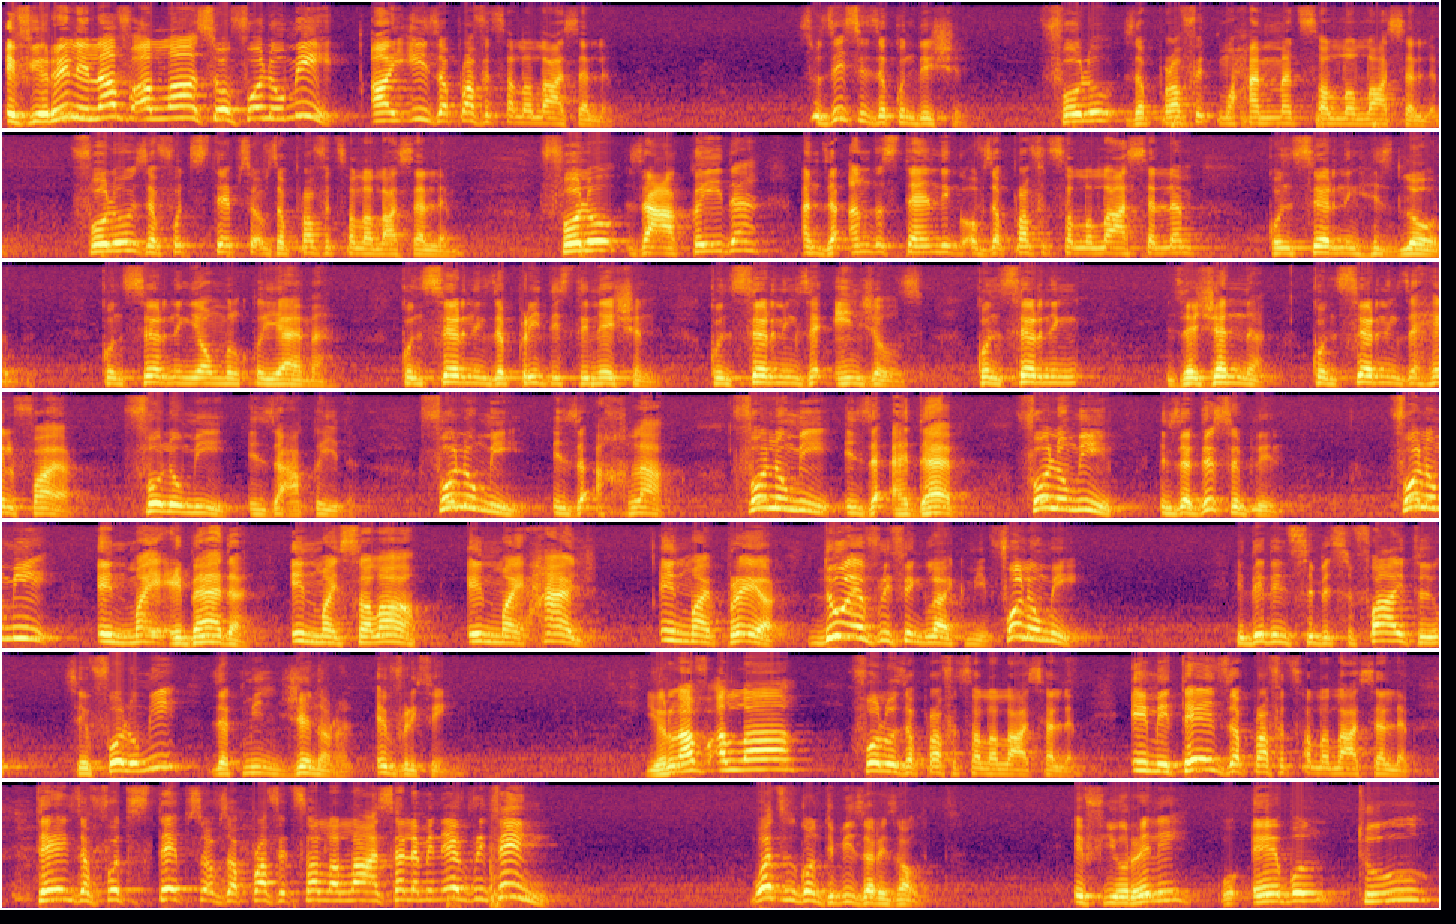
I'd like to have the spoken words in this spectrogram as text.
If you really love Allah, so follow me, i.e. the Prophet sallallahu alaihi wasallam. So this is the condition. Follow the Prophet Muhammad sallallahu alaihi wasallam. Follow the footsteps of the Prophet. Follow the aqidah and the understanding of the Prophet concerning his Lord, concerning Yawm al Qiyamah, concerning the predestination, concerning the angels, concerning the Jannah, concerning the hellfire. Follow me in the Aqidah. Follow me in the Akhlaq. Follow me in the Adab. Follow me in the discipline. Follow me in my Ibadah, in my Salah, in my Hajj, in my prayer. Do everything like me. Follow me. He didn't specify to say, follow me. That means general, everything. You love Allah, follow the Prophet wasallam. Imitate the Prophet wasallam. Take the footsteps of the Prophet wasallam in everything. What is going to be the result? If you really were able to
